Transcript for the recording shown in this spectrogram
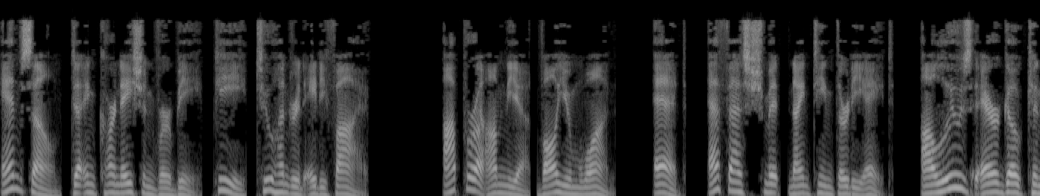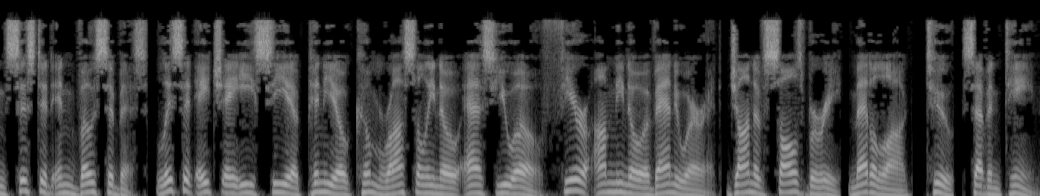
Anselm, De Incarnation Verbi, p. 285. Opera Omnia, Volume 1. ed. F. S. Schmitt, 1938. Alus ergo consisted in vocibus, licit haec opinio cum Roscelino suo fear omnino evanuerit John of Salisbury, Metalog, 2, 17.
